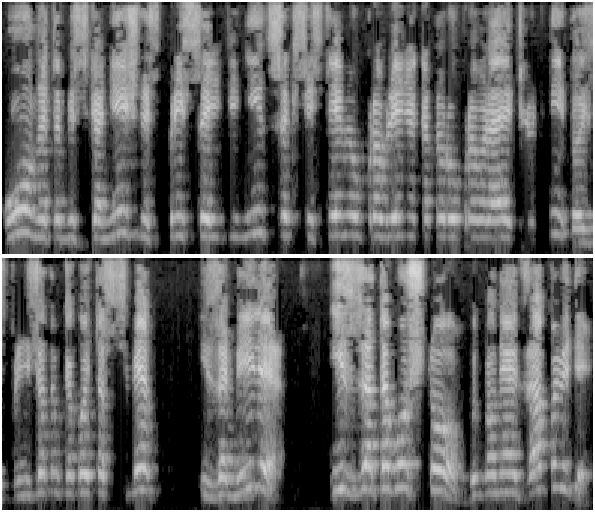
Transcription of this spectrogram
он, эта бесконечность, присоединится к системе управления, которая управляет людьми. То есть принесет им какой-то свет, изобилие из-за того, что выполняет заповеди,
